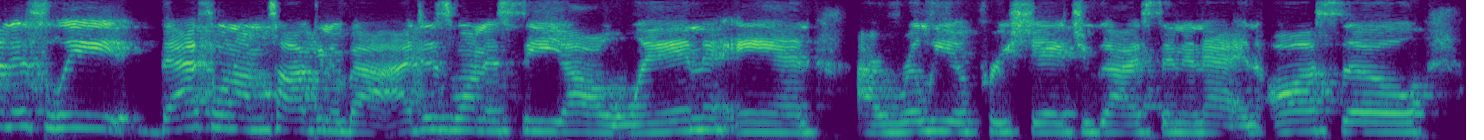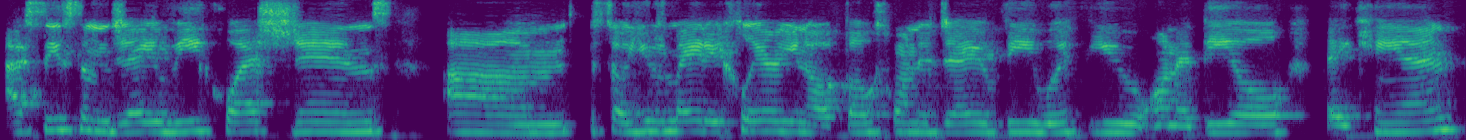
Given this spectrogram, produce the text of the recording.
honestly, that's what I'm talking about. I just want to see y'all win, and I really appreciate you guys sending that. And also, I see some JV questions. Um, so you've made it clear, you know, if folks want to JV with you on a deal, they can.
